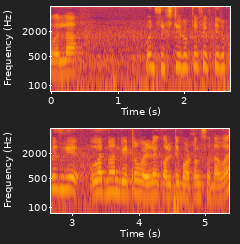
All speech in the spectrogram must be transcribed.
ಇವೆಲ್ಲ ಒಂದು ಸಿಕ್ಸ್ಟಿ ರುಪಿ ಫಿಫ್ಟಿ ರುಪೀಸ್ಗೆ ಒನ್ ಒನ್ ಲೀಟ್ರ್ ಒಳ್ಳೆ ಕ್ವಾಲಿಟಿ ಬಾಟಲ್ಸ್ ಅದಾವೆ.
